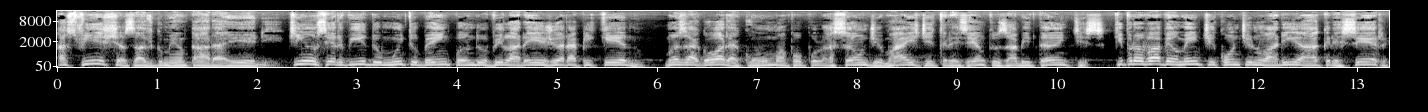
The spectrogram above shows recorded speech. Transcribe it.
As fichas, argumentara ele, tinham servido muito bem quando o vilarejo era pequeno, mas agora, com uma população de mais de 300 habitantes, que provavelmente continuaria a crescer,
